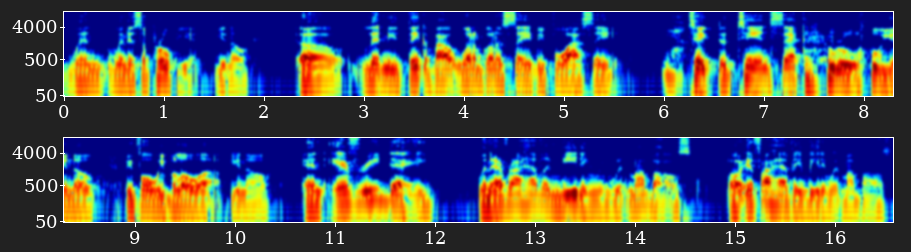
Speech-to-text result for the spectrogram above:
when when it's appropriate. You know, uh, let me think about what I'm going to say before I say it Yeah. take the 10 second rule, you know, before we blow up, you know. And every day, whenever I have a meeting with my boss, or if I have a meeting with my boss,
